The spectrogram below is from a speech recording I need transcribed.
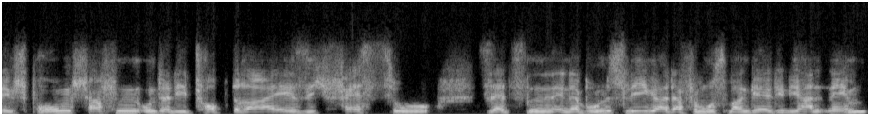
den Sprung schaffen unter die Top drei, sich festzusetzen in der Bundesliga. Dafür muss man Geld in die Hand nehmen.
